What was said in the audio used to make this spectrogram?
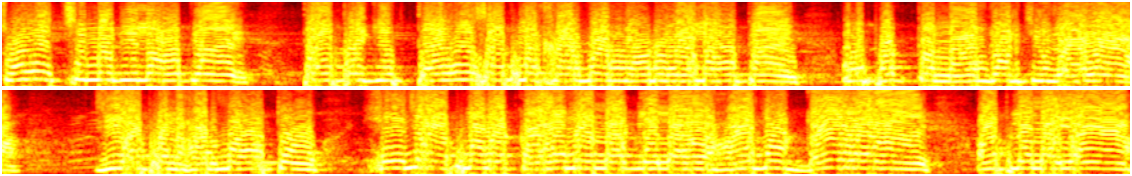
चोवीस चिन्ह दिले होते. त्यापैकी तेवीस आपले खासदार निवडून आले होते. आणि फक्त नांदेडची जागा जी आपण हरलो होतो हे जे आपल्याला काढायला लागलेला आहे हा जो डाव आहे आपल्याला या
